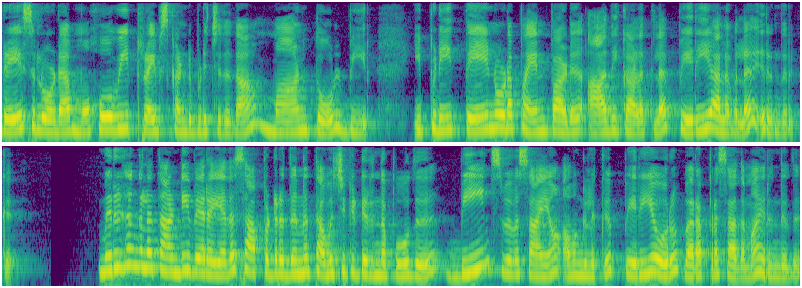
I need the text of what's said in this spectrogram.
பிரேசிலோட மொஹோவி ட்ரைப்ஸ் கண்டுபிடிச்சது தான் மான் தோல் பீர். இப்படி தேனோட பயன்பாடு ஆதி காலத்தில் பெரிய அளவில் இருந்திருக்கு. மிருகங்களை தாண்டி வேற எதை சாப்பிட்றதுன்னு தவிச்சுக்கிட்டு இருந்த போது பீன்ஸ் விவசாயம் அவங்களுக்கு பெரிய ஒரு வரப்பிரசாதமாக இருந்தது.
